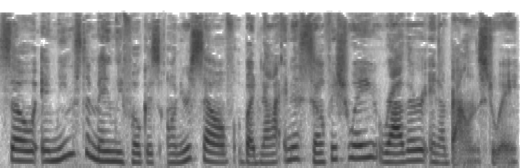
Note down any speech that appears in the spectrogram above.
So, it means to mainly focus on yourself, but not in a selfish way, rather in a balanced way.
